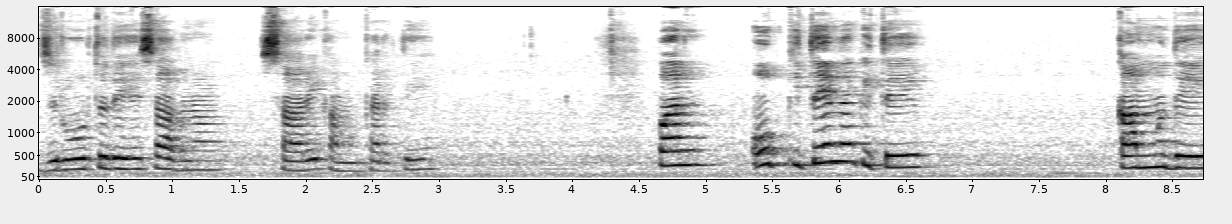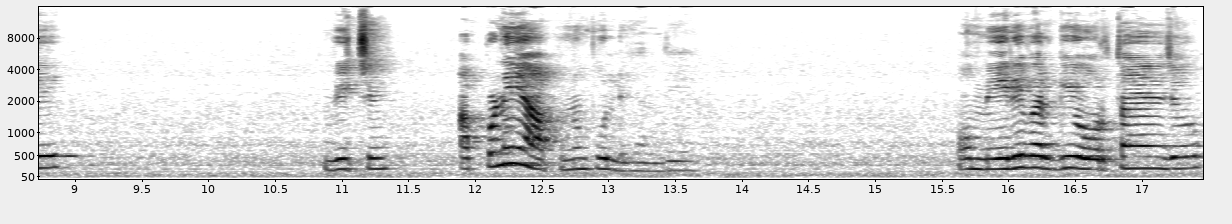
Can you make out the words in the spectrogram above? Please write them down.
ਜ਼ਰੂਰਤ ਦੇ ਹਿਸਾਬ ਨਾਲ ਸਾਰੇ ਕੰਮ ਕਰਦੀ ਹੈ। ਪਰ ਉਹ ਕਿਤੇ ਨਾ ਕਿਤੇ ਕੰਮ ਦੇ ਵਿੱਚ ਆਪਣੇ ਆਪ ਨੂੰ ਭੁੱਲ ਜਾਂਦੀ ਹੈ। ਉਹ ਮੇਰੇ ਵਰਗੀ ਔਰਤਾਂ ਹੈ ਜੋ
